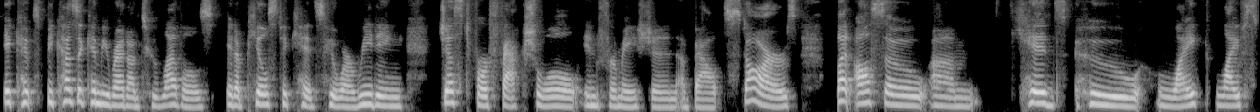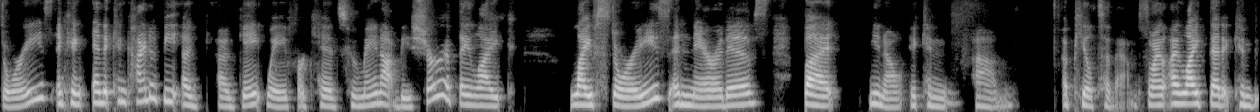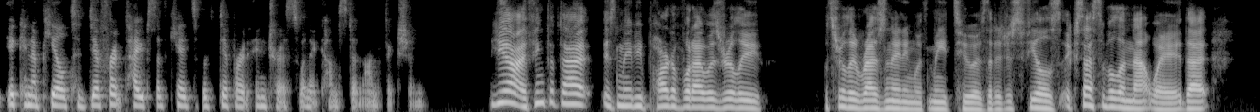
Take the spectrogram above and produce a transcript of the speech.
it can, because it can be read on two levels, it appeals to kids who are reading just for factual information about stars, but also um, kids who like life stories and can and it can kind of be a, a gateway for kids who may not be sure if they like life stories and narratives but you know it can um, appeal to them. So I, I like that it can it can appeal to different types of kids with different interests when it comes to nonfiction. Yeah i think that that is maybe part of what i was really what's really resonating with me too is that it just feels accessible in that way that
